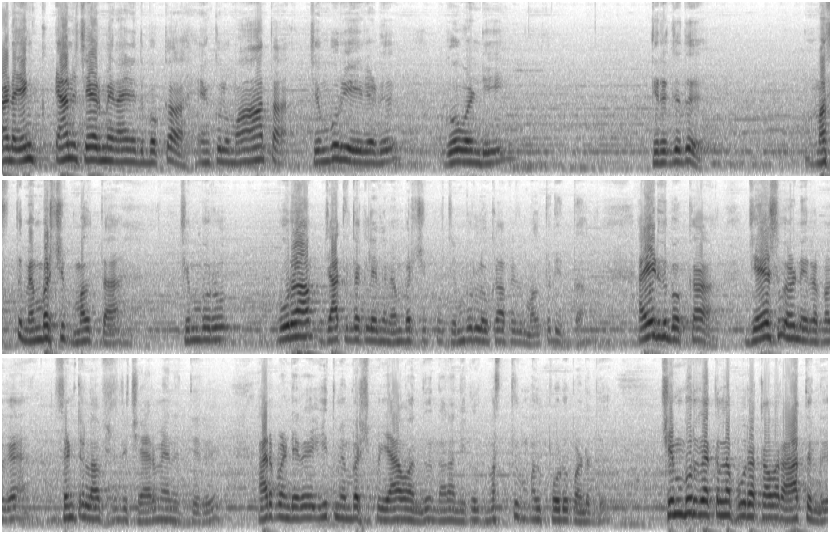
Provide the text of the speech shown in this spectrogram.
ಆಂಡ ಎಂಕ್ ಯಾನ್ ಚೇರ್ಮನ್ ಆಯ್ನದ ಬೊಕ್ಕ ಎಂಕುಲು ಮಾತ ಚೆಂಬೂರು ಏರಿಯಡ್ ಗೋವಂಡಿ ತಿರುಗದು ಮಸ್ತ್ ಮೆಂಬರ್ಶಿಪ್ ಮಲ್ತ ಚೆಂಬೂರು ಪೂರಾ ಜಾತಿ ದಕ್ಕಲಿನ ಮೆಂಬರ್ಶಿಪ್ ಚೆಂಬೂರು ಲೋಕ ಆಫೀಸ್ ಮಲ್ತದಿತ್ತ ಐಡ್ದು ಬೊಕ್ಕ ಜಯಸುವರ್ಣ ಇರಪ್ಪಾಗ ಸೆಂಟ್ರಲ್ ಆಫೀಸ್ದು ಚೇರ್ಮನ್ ಇತ್ತೀರಿ. ಆರು ಪಂಡಿರ ಈತ್ ಮೆಂಬರ್ಶಿಪ್ ಯಾವ ಅಂದು ನಾನು ನಿಖು ಮಸ್ತ್ ಮಲ್ಪೋಡು ಪಂಡದು ಚೆಂಬೂರು ದಕ್ಕಲ್ನ ಪೂರ ಕವರ್ ಆತಂದು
